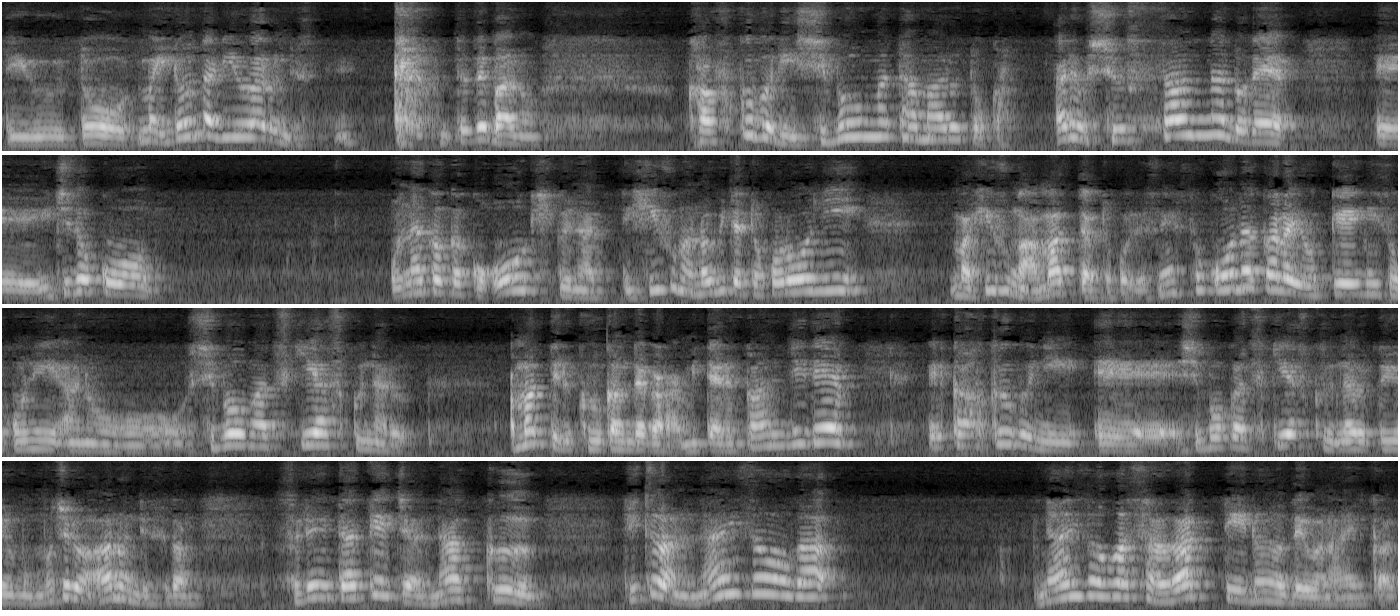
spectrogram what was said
ていうと、まあ、いろんな理由があるんですね。例えば、あの、下腹部に脂肪がたまるとか、あるいは出産などで、えー、一度こう、お腹がこう大きくなって皮膚が伸びたところに、まあ、皮膚が余ったところですね。そこだから余計にそこに、あの、脂肪がつきやすくなる。余ってる空間だからみたいな感じで、下腹部に、えー、脂肪がつきやすくなるというのももちろんあるんですがそれだけじゃなく実は内臓が内臓が下がっているのではないかっ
